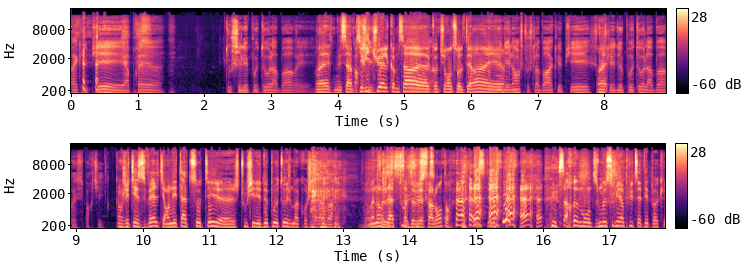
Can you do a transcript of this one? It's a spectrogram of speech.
Avec le pied et après euh, toucher les poteaux, la barre et. Ouais, mais c'est un C'est petit parti. rituel comme ça Ouais, euh, quand tu rentres sur le terrain. Un Et, peu euh, d'élan, je touche la barre avec le pied, je Ouais. touche les deux poteaux, la barre et c'est parti. Quand j'étais svelte et en état de sauter, euh, je touchais les deux poteaux et je m'accrochais à la barre. Maintenant, ça, je la ça devait juste. faire longtemps. ça remonte. Je me souviens plus de cette époque.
